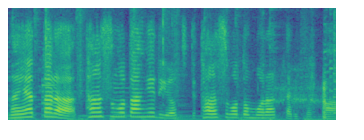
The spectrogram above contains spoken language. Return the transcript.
なんやったらタンスごとあげるよっつってタンスごともらったりとか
